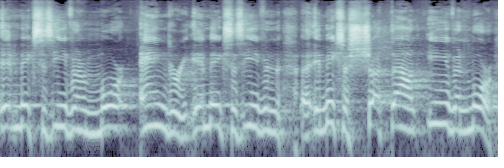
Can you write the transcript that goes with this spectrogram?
It makes us even more angry. It makes us even, uh, it makes us shut down even more.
